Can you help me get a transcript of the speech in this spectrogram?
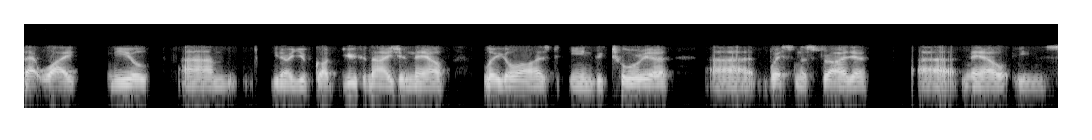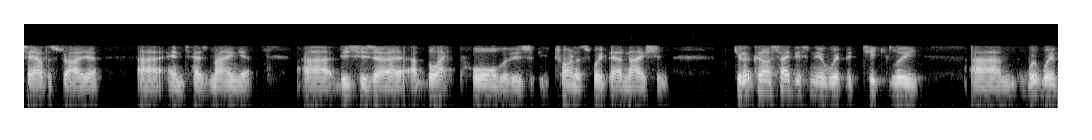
that way, Neil. Um, you know, you've got euthanasia now legalised in Victoria, uh, Western Australia, uh, now in South Australia uh, and Tasmania. Uh, this is a, a, black pall that is trying to sweep our nation. Can I, can I say this, Neil? We're particularly, um, we're,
